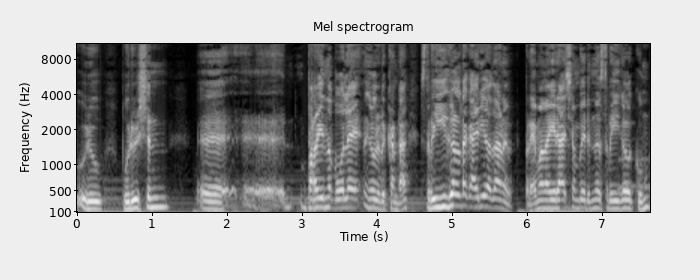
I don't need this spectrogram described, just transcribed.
ഒരു- പുരുഷൻ പറയുന്ന പോലെ നിങ്ങൾ എടുക്കണ്ട. സ്ത്രീകളുടെ കാര്യം അതാണ്. പ്രേമനൈരാശ്യം വരുന്ന സ്ത്രീകൾക്കും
